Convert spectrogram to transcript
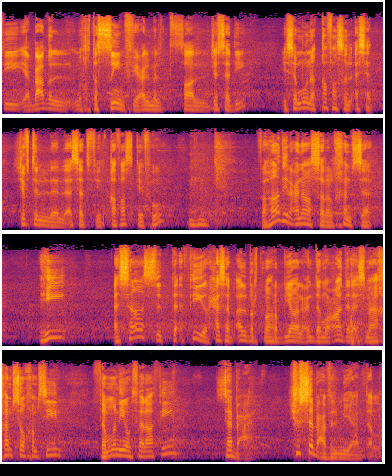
في يعني بعض المختصين في علم الاتصال الجسدي يسمونه قفص الأسد. شفت الأسد في القفص كيف هو؟ فهذه العناصر الخمسة هي أساس التأثير حسب ألبرت مهربيان عنده معادلة اسمها 55 38 7 شو السبعة في المية عبد الله؟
